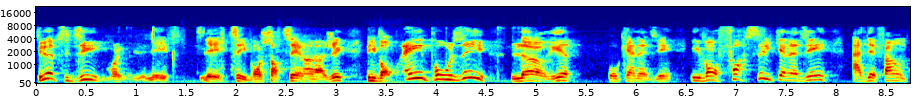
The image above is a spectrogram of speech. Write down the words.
Puis là, tu dis, les, les, ils vont sortir enragés, puis ils vont imposer leur rythme aux Canadiens. Ils vont forcer le Canadien à défendre.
